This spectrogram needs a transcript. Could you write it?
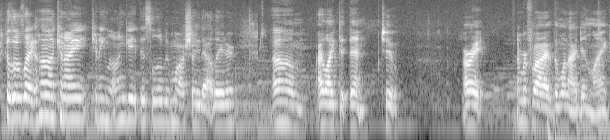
Because I was like, huh, can I can I elongate this a little bit more? I'll show you that later. Um, I liked it then, too. All right, number 5, the one I didn't like.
